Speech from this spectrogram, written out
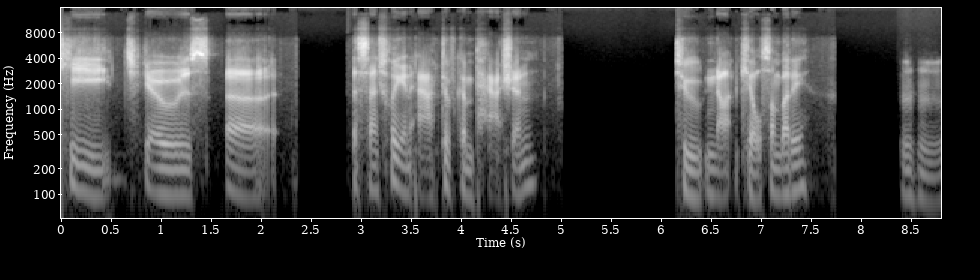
he shows uh essentially an act of compassion to not kill somebody mm-hmm.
